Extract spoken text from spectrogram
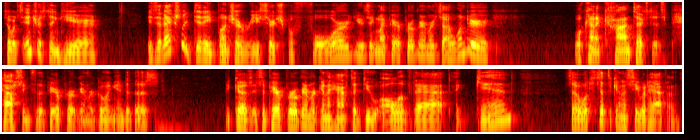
So what's interesting here is it actually did a bunch of research before using my pair programmer. So I wonder what kind of context it's passing to the pair programmer going into this. Because is the pair programmer going to have to do all of that again? So we'll just have to kind of see what happens.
